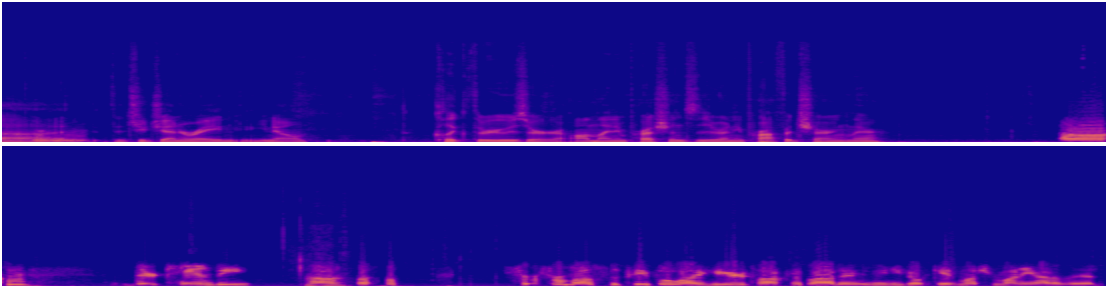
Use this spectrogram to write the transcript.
uh, Mhm. that you generate, you know, click throughs or online impressions. Is there any profit sharing there? um, there can be. Uh-huh. Uh, for, for most of the people I hear talking about it, I mean, you don't get much money out of it,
